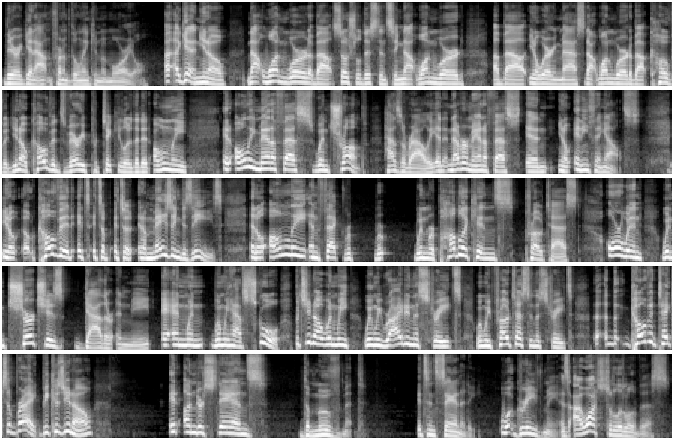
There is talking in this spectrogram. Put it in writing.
there again out in front of the Lincoln Memorial. Uh, again, you know, not one word about social distancing, not one word about, you know, wearing masks, not one word about COVID. You know, COVID's very particular that it only it only manifests when Trump has a rally and it never manifests in, you know, anything else. You know, COVID, it's it's a it's a, an amazing disease. It'll only infect re- re- when Republicans protest or when when churches gather and meet and when when we have school. But you know when we when we ride in the streets when we protest in the streets uh, covid takes a break because you know it understands the movement. It's insanity. What grieved me is i watched a little of this.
